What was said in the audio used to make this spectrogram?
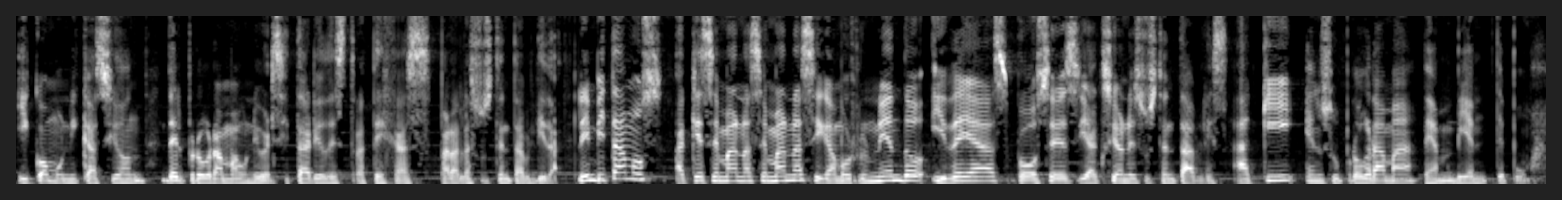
y Comunicación del Programa Universitario de Estrategias para la Sustentabilidad. Le invitamos a que semana a semana sigamos reuniendo ideas, voces y acciones sustentables aquí en su programa de Ambiente Puma.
